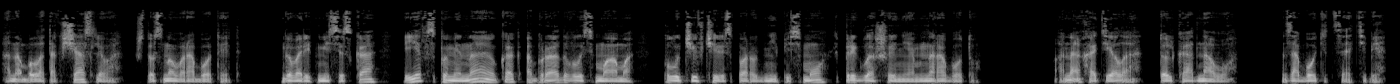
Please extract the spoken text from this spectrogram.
Она была так счастлива, что снова работает, говорит миссис К, и я вспоминаю, как обрадовалась мама, получив через пару дней письмо с приглашением на работу. Она хотела только одного — заботиться о тебе.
